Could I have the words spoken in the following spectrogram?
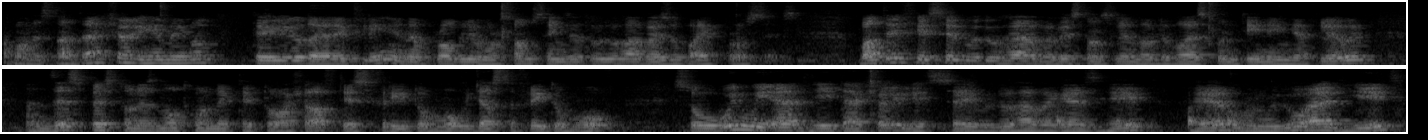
constant. Actually, he may not tell you directly in a problem or something that we do have isobaric process. But if he said we do have a piston cylinder device containing a fluid, and this piston is not connected to a shaft, is free to move, just free to move. So when we add heat, actually, let's say we do have a gas heat here, when we do add heat,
